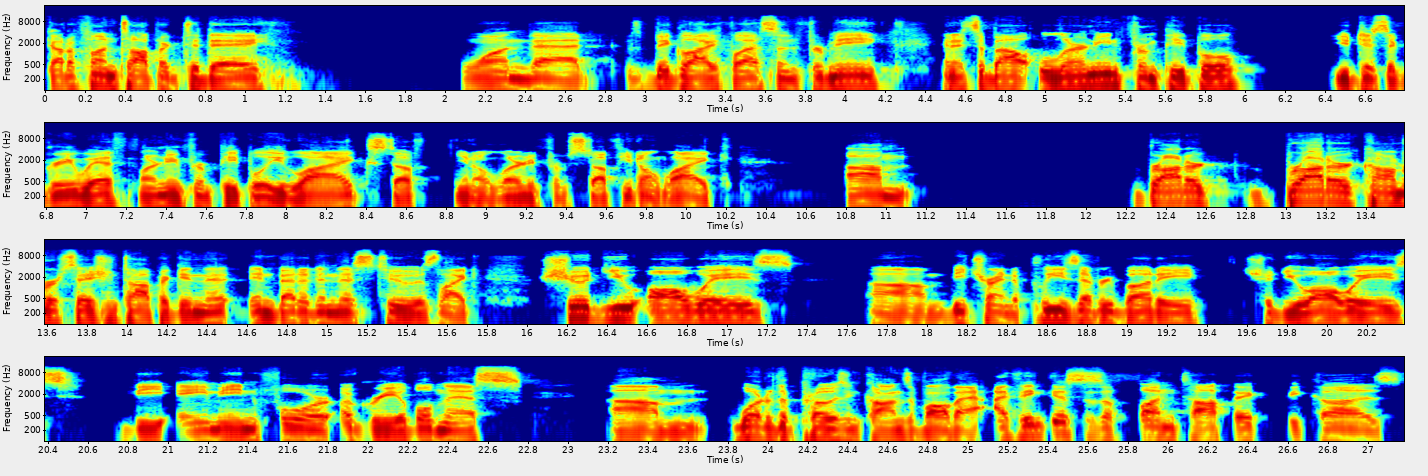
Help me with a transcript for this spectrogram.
Got a fun topic today. One that was big life lesson for me, and it's about learning from people you disagree with, learning from people you like, stuff, you know, learning from stuff you don't like. Um, broader broader conversation topic in the embedded in this too is like should you always um, be trying to please everybody should you always be aiming for agreeableness um, what are the pros and cons of all that i think this is a fun topic because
